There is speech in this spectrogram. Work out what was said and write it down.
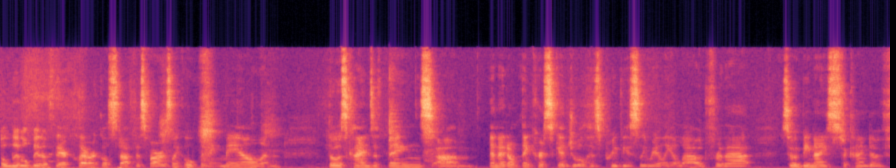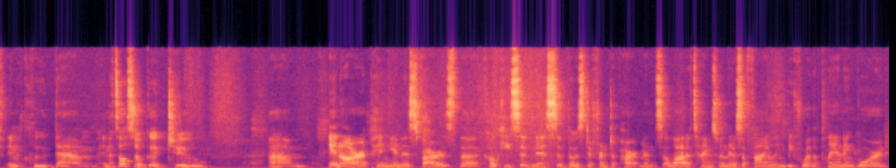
a little bit of their clerical stuff as far as like opening mail and those kinds of things. Um, and i don't think her schedule has previously really allowed for that. So it'd be nice to kind of include them. And it's also good too um, in our opinion, as far as the cohesiveness of those different departments, a lot of times when there's a filing before the planning board,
